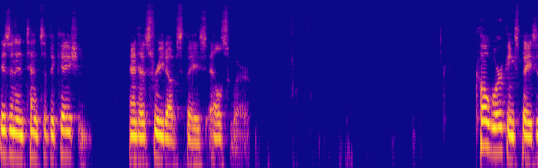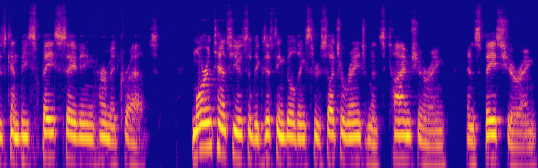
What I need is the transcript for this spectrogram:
is an intensification and has freed up space elsewhere. Co-working spaces can be space-saving hermit crabs. More intense use of existing buildings through such arrangements, time sharing and space sharing,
